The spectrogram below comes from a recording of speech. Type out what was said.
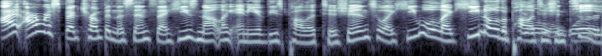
I I respect Trump in the sense that he's not like any of these politicians. So like he will like he know the politician T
